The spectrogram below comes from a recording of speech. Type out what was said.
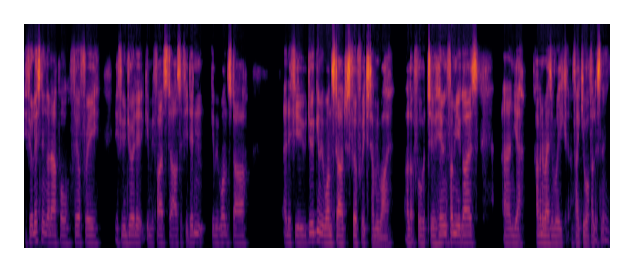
If you're listening on Apple, feel free. If you enjoyed it, give me five stars. If you didn't, give me one star. And if you do give me one star, just feel free to tell me why. I look forward to hearing from you guys. And yeah, have an amazing week. And thank you all for listening.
